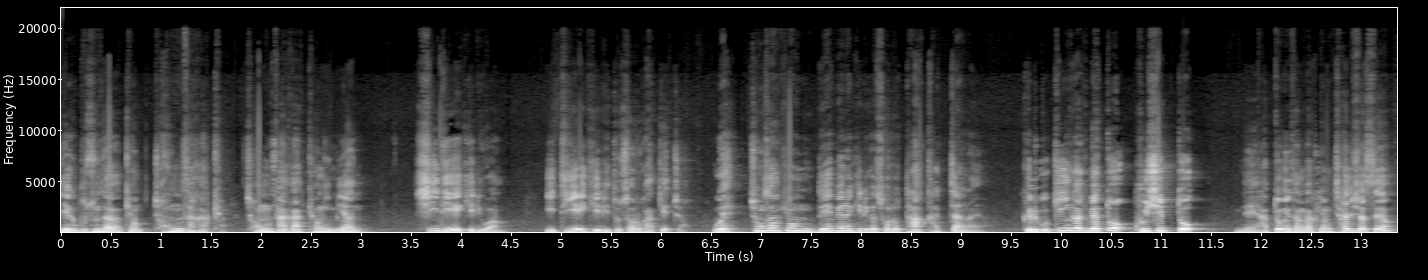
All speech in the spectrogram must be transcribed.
얘가 무슨 사각형? 정사각형. 정사각형이면 CD의 길이와 이 D의 길이도 서로 같겠죠. 왜? 정사각형 네 변의 길이가 서로 다 같잖아요. 그리고 끼인각이 몇 도? 90도. 네, 합동인 삼각형 찾으셨어요?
